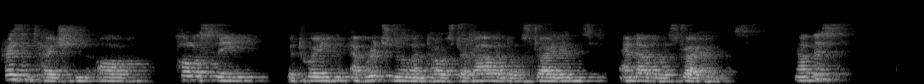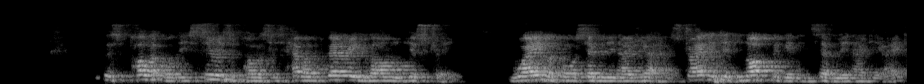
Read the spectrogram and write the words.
presentation of policy between Aboriginal and Torres Strait Islander Australians and other Australians. Now, this, this policy, or these series of policies have a very long history way before 1788. Australia did not begin in 1788.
